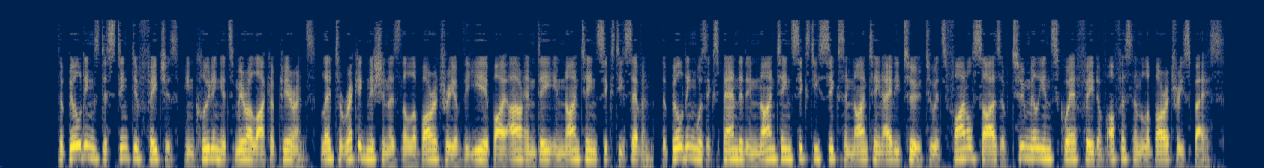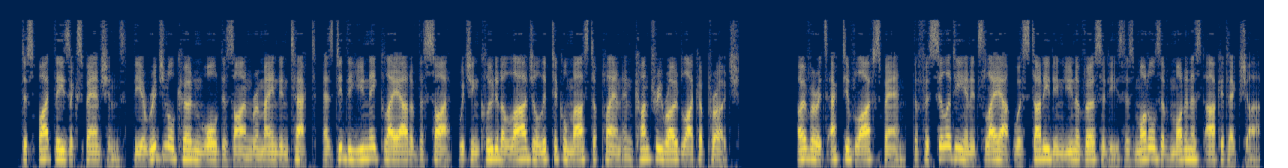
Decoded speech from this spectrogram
The building's distinctive features, including its mirror-like appearance, led to recognition as the Laboratory of the Year by R&D in 1967. The building was expanded in 1966 and 1982 to its final size of 2 million square feet of office and laboratory space. Despite these expansions, the original curtain wall design remained intact, as did the unique layout of the site, which included a large elliptical master plan and country road-like approach. Over its active lifespan, the facility and its layout were studied in universities as models of modernist architecture.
